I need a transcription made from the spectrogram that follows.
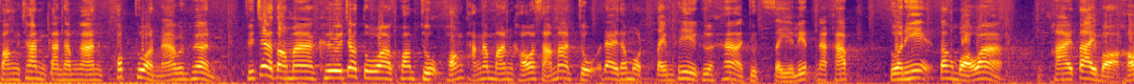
ฟังก์ชันการทำงานครบถ้วนนะเพื่อนๆ ฟีเจอร์ต่อมาคือเจ้าตัวความจุของถังน้ำมันเขาสามารถจุได้ทั้งหมดเต็มที่คือ 5.4 ลิตรนะครับ ตัวนี้ต้องบอกว่าภายใต้เบาะเขา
